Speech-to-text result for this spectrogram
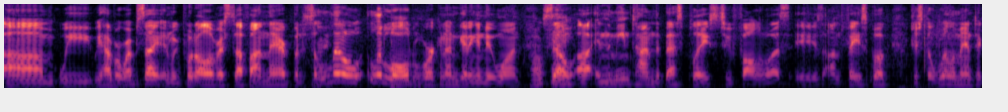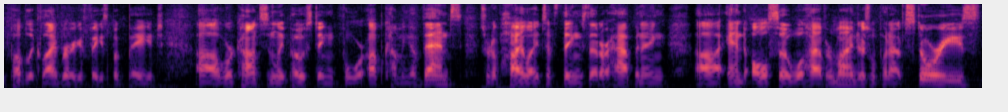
Um, we we have our website and we put all of our stuff on there, but it's a Right. little a little old. We're working on getting a new one. So Okay. uh, in the meantime, the best place to follow us is on Facebook, just the Willimantic Public Library Facebook page. Uh, we're constantly posting for upcoming events, sort of highlights of things that are happening, uh, and also we'll have reminders. We'll put out stories.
